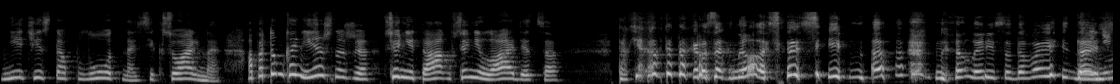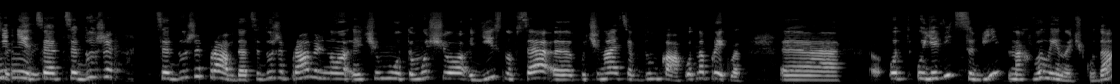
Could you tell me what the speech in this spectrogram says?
не чистоплотно, сексуально. А потом, конечно же, все не так, все не ладится. Так я как-то так разогналась сильно. Лариса, давай дальше. Ні, ні, ні, це, це дуже. Це дуже правда, це дуже правильно. Е, Чому? Тому що дійсно все е, починається в думках. От, наприклад, е, от уявіть собі на хвилиночку, да,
